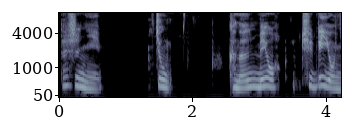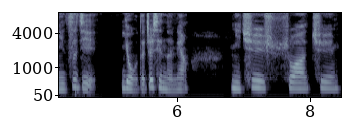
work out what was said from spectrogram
但是你就可能没有去利用你自己有的这些能量，你去说去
